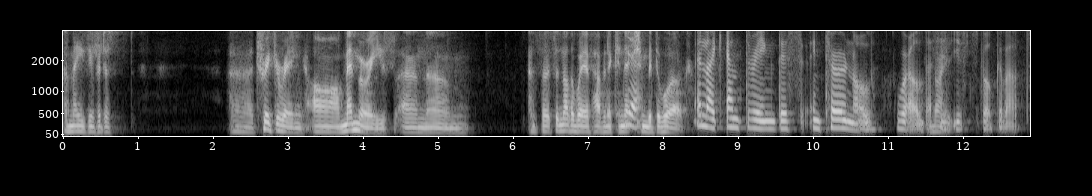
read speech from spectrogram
amazing for just uh, triggering our memories and, um, and so it's another way of having a connection yeah. with the work. And like entering this internal world that right. you just spoke about.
